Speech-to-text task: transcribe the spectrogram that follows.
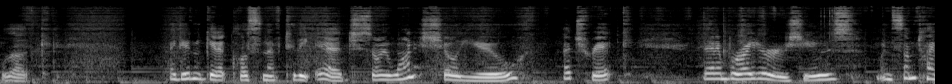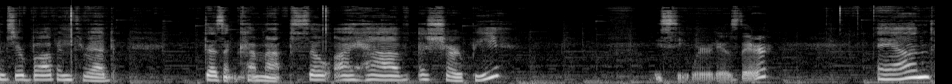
look, I didn't get it close enough to the edge. So I want to show you a trick that embroiderers use when sometimes their bobbin thread doesn't come up. So I have a Sharpie. Let me see where it is there. And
